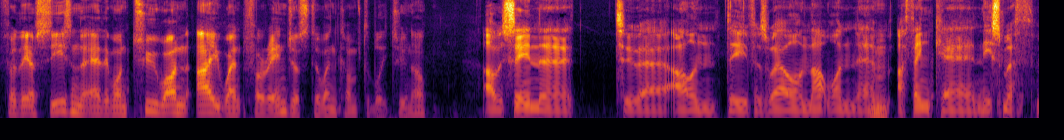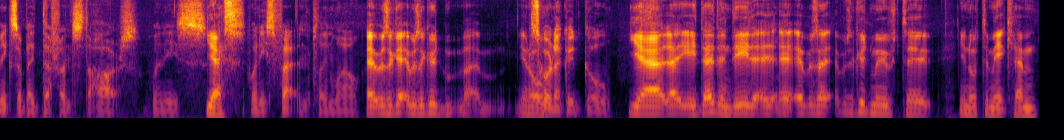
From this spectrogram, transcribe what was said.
for their season. Uh, they won 2 1. I went for Rangers to win comfortably 2 0. I was saying uh, to uh, Alan Dave as well on that one. Um, Mm. I think uh, Naismith makes a big difference to Hearts when he's Yes. when he's fit and playing well. It was a good, it was a good um, you know Scored a good goal. yeah he did indeed it, it, it was a it was a good move to you know to make him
